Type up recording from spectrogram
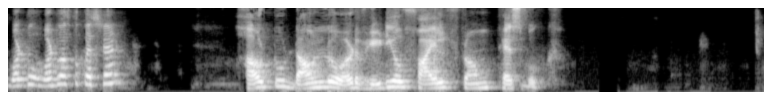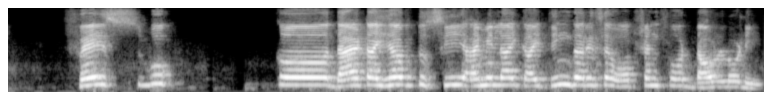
What, what was the question? how to download video file from Facebook. Facebook uh, that I have to see. I mean, like, I think there is an option for downloading.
